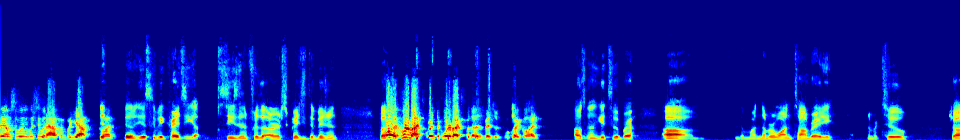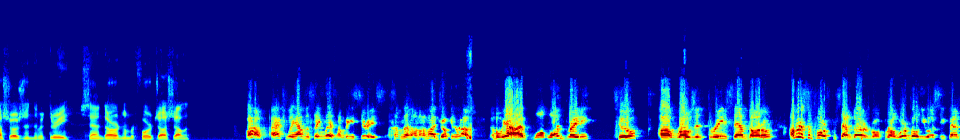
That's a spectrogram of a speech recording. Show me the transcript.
Yeah, we'll, see- we'll see what happens. But yeah, go ahead. It's gonna be a crazy season for the or it's crazy division. But Oh, the quarterbacks. Where's the quarterbacks for that division? Okay, go ahead. I was gonna get to it, bro. Um, the, number one, Tom Brady. Number two, Josh Rosen. Number three, Sam Darnold. Number four, Josh Allen. Wow, I actually have the same list. I'm being serious. I'm not, I'm, not joking around. But yeah, I have one, one Brady, two uh, Rosen, three Sam Darnold. I'm gonna support for Sam Darnold, bro. Bro, we're both USC fans.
